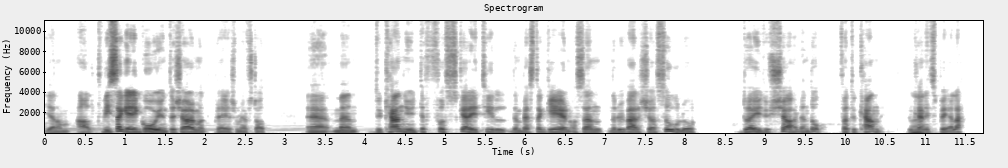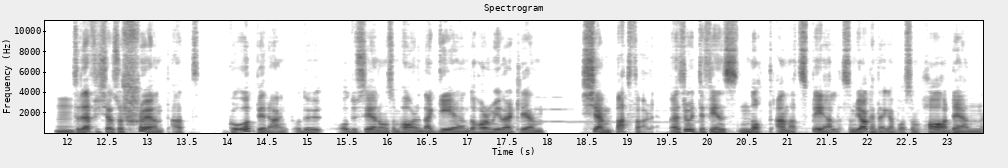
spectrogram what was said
genom allt. Vissa grejer går ju inte att köra multiplayer som jag förstått. Eh, men du kan ju inte fuska dig till den bästa gearen och sen när du väl kör solo, då är ju du körd ändå. För att du kan inte. Du kan inte spela. Så därför känns det så skönt att gå upp i rank och du, och du ser någon som har den där gearen, då har de ju verkligen kämpat för det. Och jag tror inte det finns något annat spel som jag kan tänka på som har den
